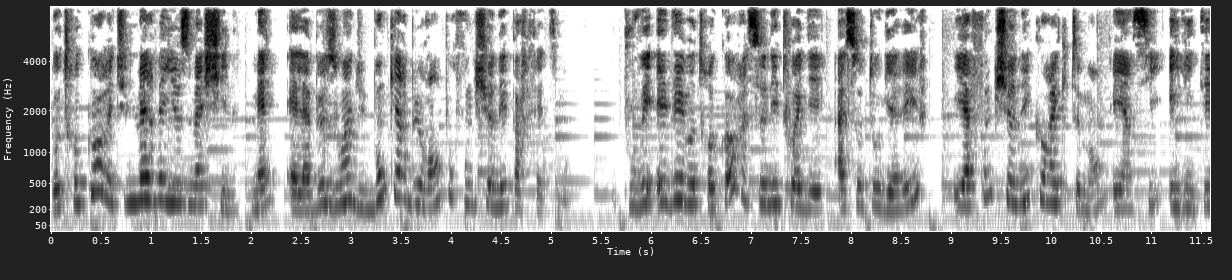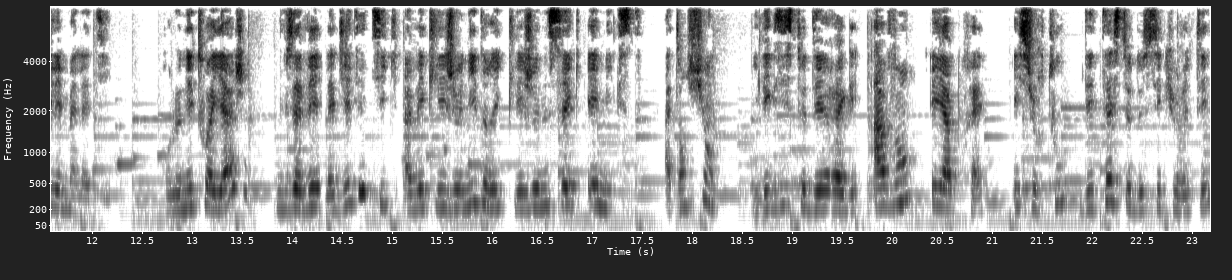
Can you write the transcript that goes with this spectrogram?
Votre corps est une merveilleuse machine, mais elle a besoin du bon carburant pour fonctionner parfaitement. Vous pouvez aider votre corps à se nettoyer, à s'auto-guérir et à fonctionner correctement et ainsi éviter les maladies. Pour le nettoyage, vous avez la diététique avec les jeûnes hydriques, les jeûnes secs et mixtes. Attention, il existe des règles avant et après, et surtout des tests de sécurité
